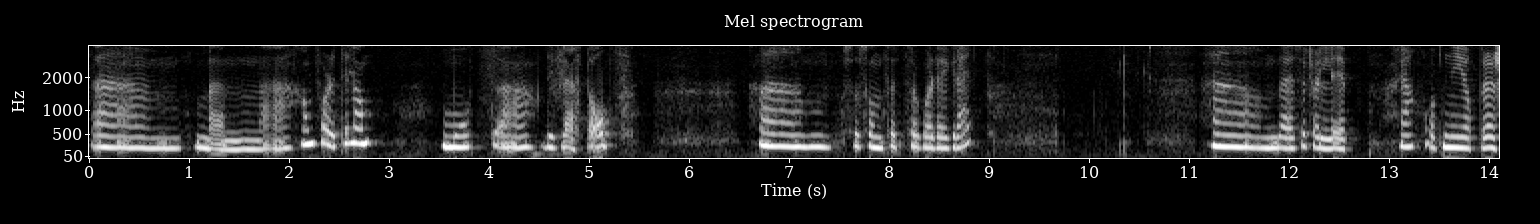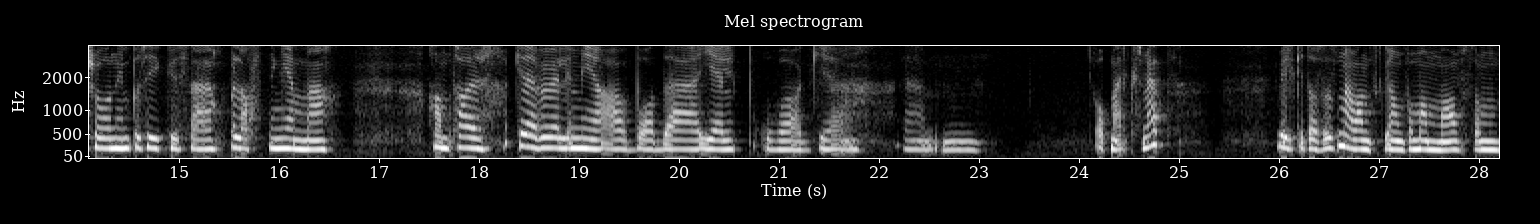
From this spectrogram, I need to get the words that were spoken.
Um, men uh, han får det til, han. Mot de fleste odds. Så sånn sett så går det greit. Det er selvfølgelig ja, opp, ny operasjon inn på sykehuset, belastning hjemme. Han tar, krever veldig mye av både hjelp og eh, oppmerksomhet. Hvilket også som er vanskelig overfor mamma, som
